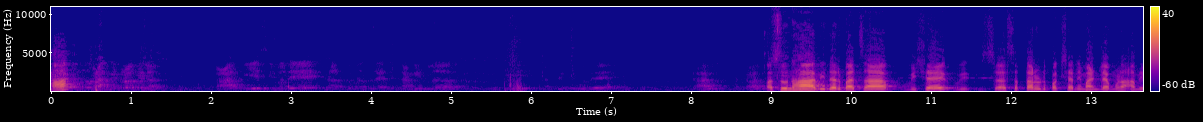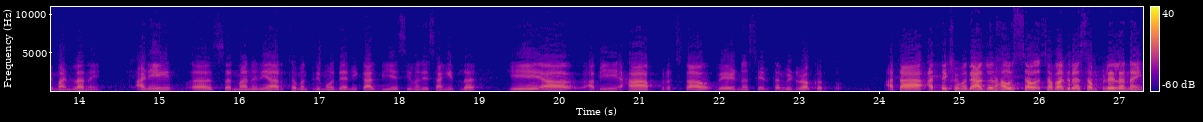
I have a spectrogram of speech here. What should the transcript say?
हा? पासून हा विदर्भाचा विषय सत्तारूढ पक्षाने मांडल्यामुळं आम्ही मांडला नाही. आणि सन्माननीय अर्थमंत्री मोदयांनी काल बीएससी मध्ये सांगितलं की आम्ही हा प्रस्ताव वेळ नसेल तर विड्रॉ करतो. आता अध्यक्षमध्ये अजून हाऊस सभागृह संपलेलं नाही.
